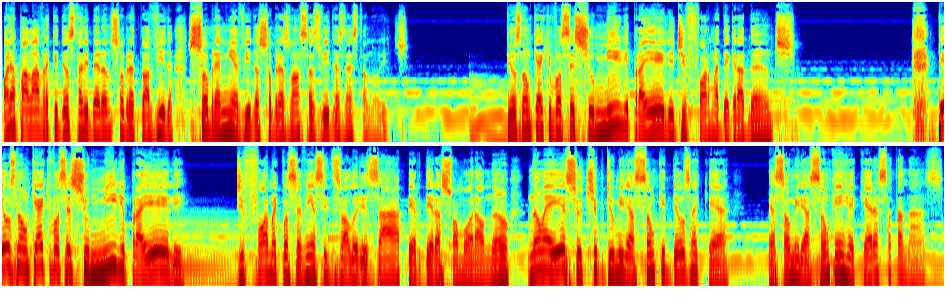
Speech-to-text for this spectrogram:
Olha a palavra que Deus está liberando sobre a tua vida, sobre a minha vida, sobre as nossas vidas nesta noite. Deus não quer que você se humilhe para Ele de forma degradante. Deus não quer que você se humilhe para Ele de forma que você venha se desvalorizar, perder a sua moral. Não, não é esse o tipo de humilhação que Deus requer. Essa humilhação quem requer é Satanás.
